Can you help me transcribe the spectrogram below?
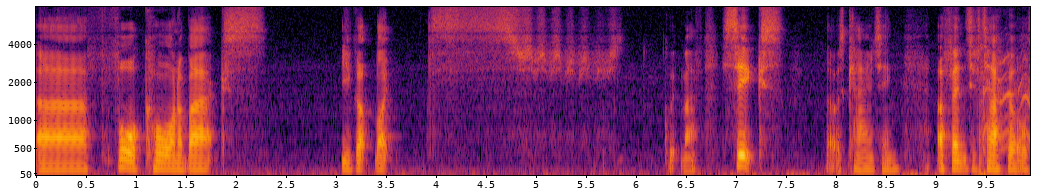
uh, four cornerbacks. You've got like quick math six. That was counting offensive tackles,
